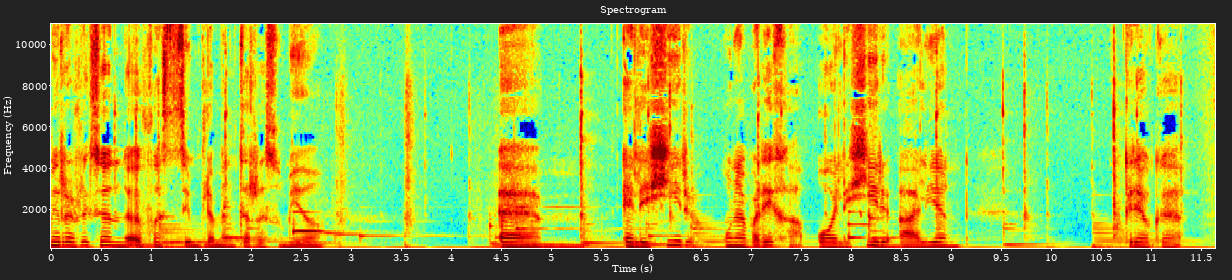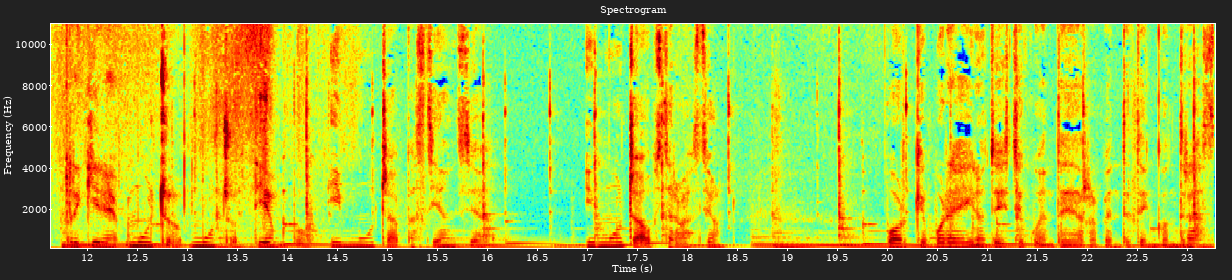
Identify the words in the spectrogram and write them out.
mi reflexión de hoy fue simplemente resumido. Em, elegir una pareja o elegir a alguien creo que requiere mucho, mucho tiempo y mucha paciencia y mucha observación. Porque por ahí no te diste cuenta y de repente te encontrás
